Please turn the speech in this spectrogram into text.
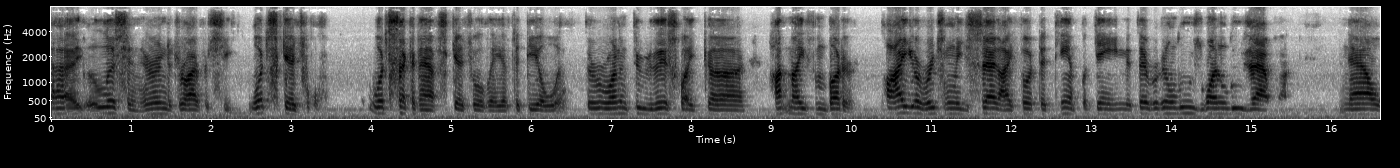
Uh, listen, they're in the driver's seat. What schedule? What second half schedule they have to deal with? They're running through this like uh, hot knife and butter. I originally said I thought the Tampa game, if they were going to lose one, lose that one. Now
